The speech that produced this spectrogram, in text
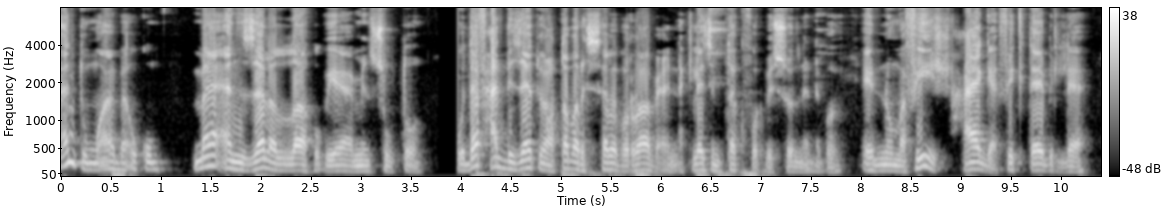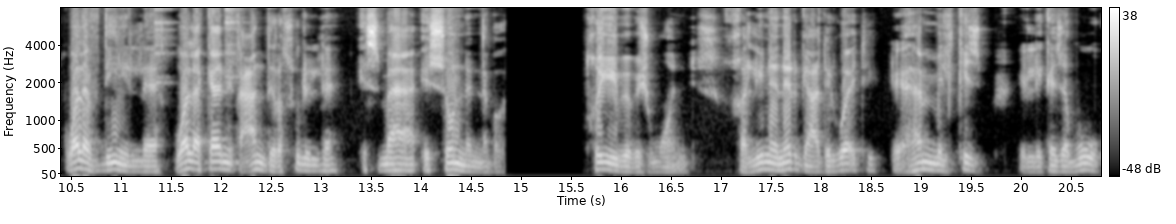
أنتم وآباؤكم ما أنزل الله بها من سلطان. وده في حد ذاته يعتبر السبب الرابع إنك لازم تكفر بالسنة النبوية. إنه مفيش حاجة في كتاب الله ولا في دين الله ولا كانت عند رسول الله اسمها السنة النبوية. طيب يا باشمهندس خلينا نرجع دلوقتي لأهم الكذب اللي كذبوه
